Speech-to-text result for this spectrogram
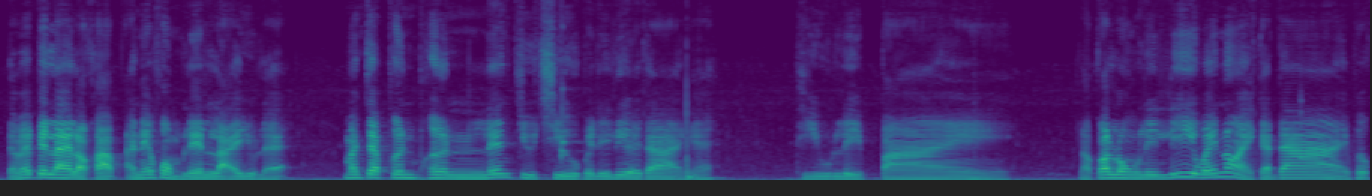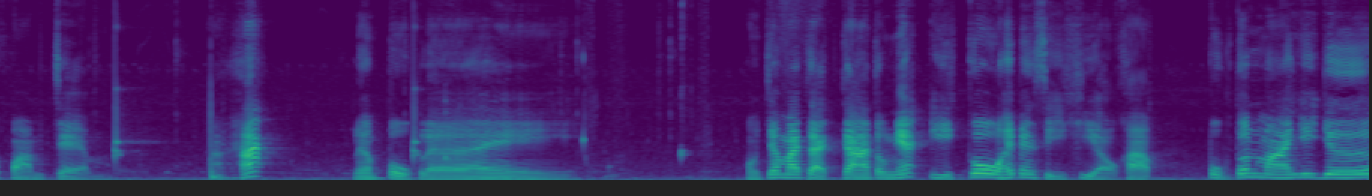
แต่ไม่เป็นไรหรอกครับ อันนี้ผมเล่นไลฟ์อยู่แล้ว มันจะเพลินๆเล่นชิวๆไปเรื่อยๆได้ไงทิวลิปไป แล้วก็ลงลิลลี่ไว้หน่อยก็ได้เพื่อความแจ่มฮะเริ่มปลูกเลย ผมจะมาจัดการตรงเนี้ยอีโก้ให้เป็นสีเขียวครับ ปลูกต้นไม้เยอะ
